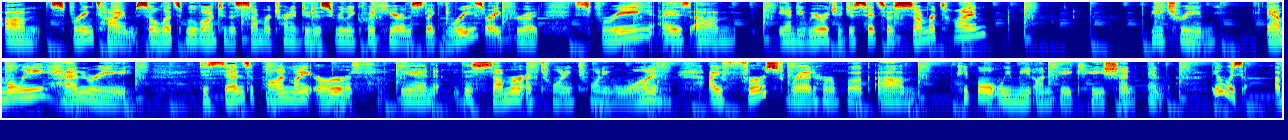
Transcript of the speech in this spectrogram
um, springtime. So let's move on to the summer. Trying to do this really quick here. Let's like breeze right through it. Spring is um, Andy Weir, which I just said. So summertime, beach read. Emily Henry descends upon my earth in the summer of 2021. I first read her book, um, People We Meet on Vacation, and it was a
